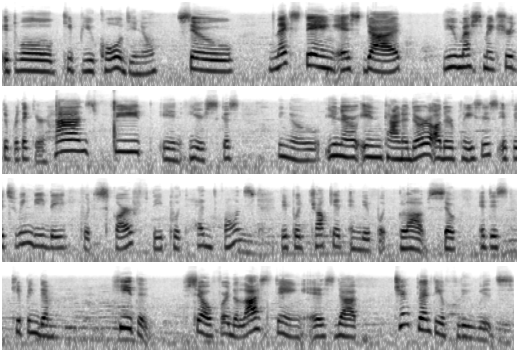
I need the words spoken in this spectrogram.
it will keep you cold, you know. So next thing is that you must make sure to protect your hands, feet, and ears, because you know, you know, in Canada or other places, if it's windy, they put scarf, they put headphones, they put jacket, and they put gloves. So it is keeping them heated. So for the last thing is that drink plenty of fluids.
